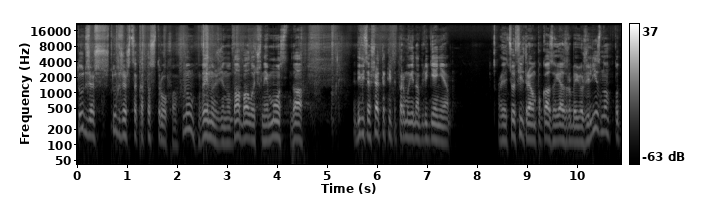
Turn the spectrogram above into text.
тут же ж, тут же ж це катастрофа. Ну, винуждено, да, балочний мост, да. Дивіться, ще такі тепер мої наблюдення. Е, Цього фільтра я вам показую, я зробив його желізно, по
